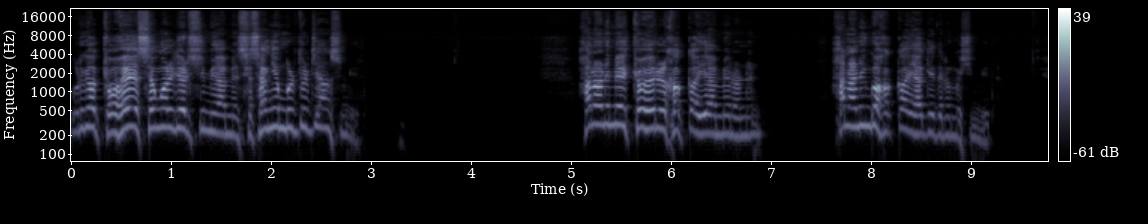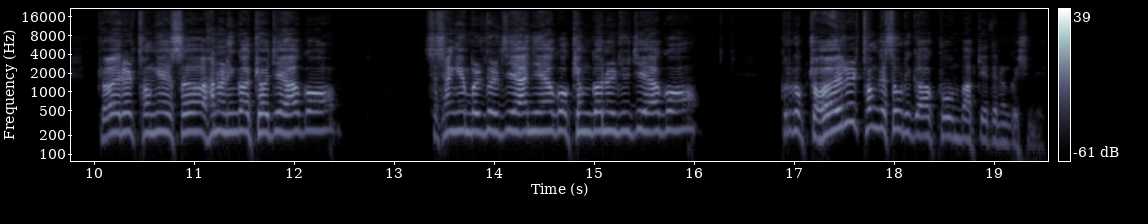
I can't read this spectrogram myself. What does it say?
우리가 교회 생활 열심히 하면 세상에 물들지 않습니다. 하나님의 교회를 가까이 하면은 하나님과 가까이 하게 되는 것입니다. 교회를 통해서 하나님과 교제하고 세상에 물들지 아니하고 경건을 유지하고 그리고 교회를 통해서 우리가 구원받게 되는 것입니다.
